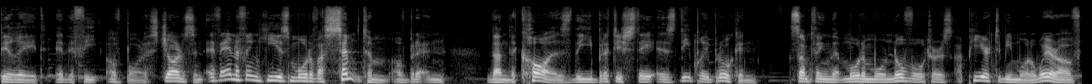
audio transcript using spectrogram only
be laid at the feet of Boris Johnson. If anything, he is more of a symptom of Britain than the cause. The British state is deeply broken something that more and more no voters appear to be more aware of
